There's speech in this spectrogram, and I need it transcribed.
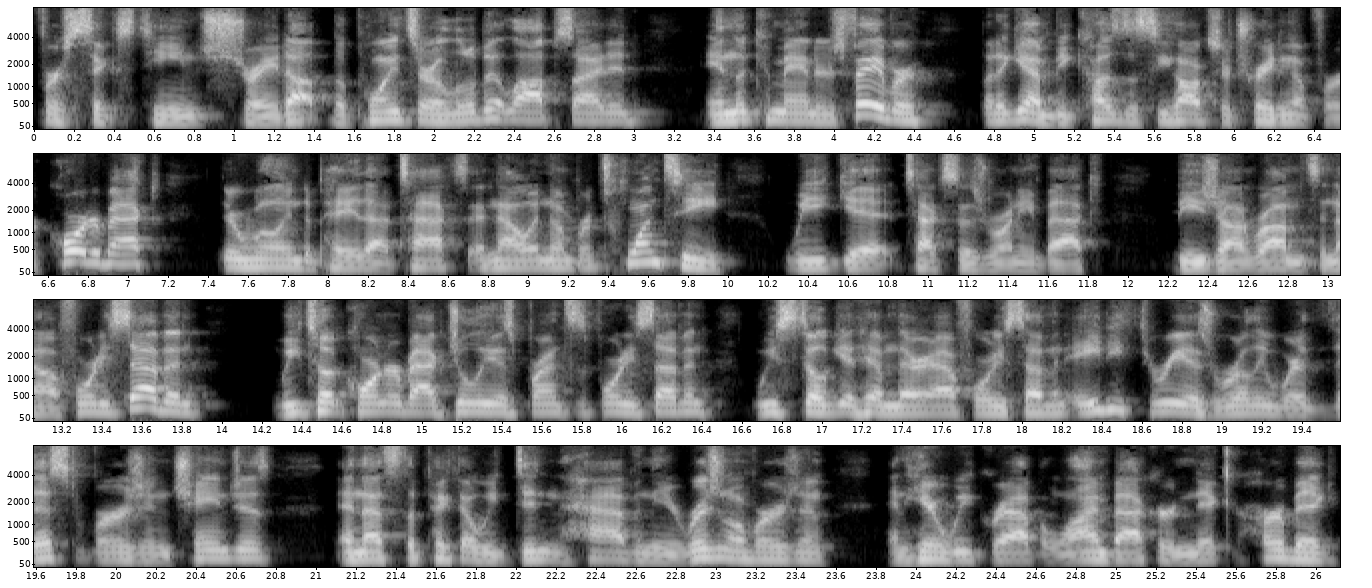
for 16 straight up. The points are a little bit lopsided in the commander's favor, but again, because the Seahawks are trading up for a quarterback, they're willing to pay that tax. And now at number 20, we get Texas running back Bijan Robinson. Now at 47, we took cornerback Julius Brents at 47. We still get him there at 47. 83 is really where this version changes. And that's the pick that we didn't have in the original version. And here we grab linebacker Nick Herbig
